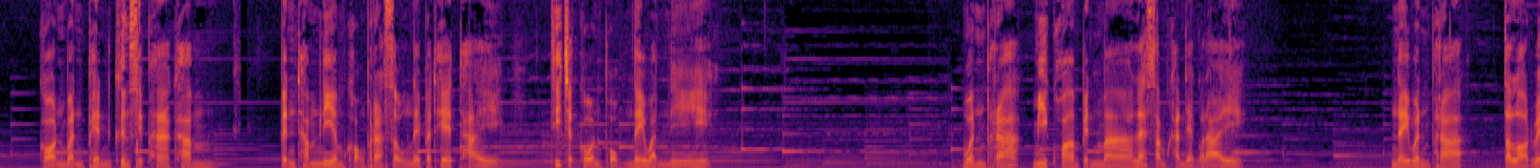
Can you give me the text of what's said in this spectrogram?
ำก่อนวันเพ็ญขึ้น 15ค่ำเป็นธรรมเนียมของพระสงฆ์ในประเทศไทยที่จะโกนผมในวันนี้ วันพระมีความเป็นมาและสำคัญอย่างไร ในวันพระตลอดเว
